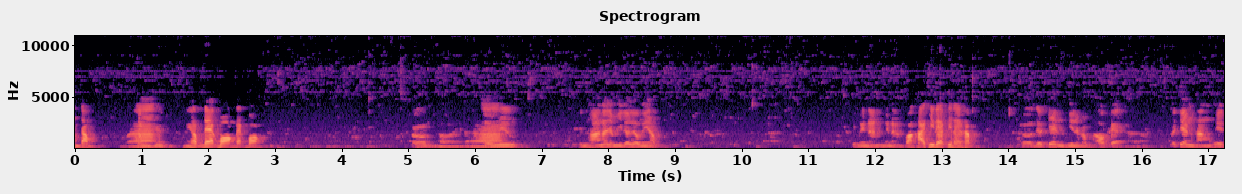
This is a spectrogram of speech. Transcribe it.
ำจำอ่าจำจริงนี่ครับแดกบองแดกบองเอออ่า เดี๋ยวนี้สินค้าน่าจะมีเร็วๆนี้ครับ อีกไม่นานอีกไม่นานวางขายที่แรกที่ไหนครับ เออเดี๋ยวแจ้งอีกทีนะครับโอเคไปแจ้งทางเพจ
